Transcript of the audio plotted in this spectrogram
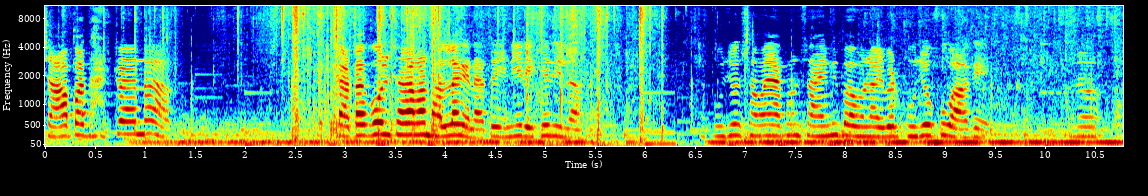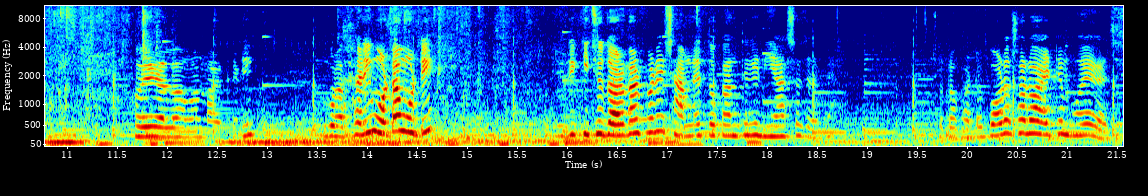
চা পাতাটা না টাটা গোল ছাড়া আমার ভালো লাগে না তো এনে রেখে দিলাম। পুজোর সময় এখন টাইমই পাবো না, এবার পুজো খুব আগে। হয়ে গেল আমার মার্কেটিং গ্রসারি মোটামুটি। যদি কিছু দরকার পড়ে সামনের দোকান থেকে নিয়ে আসা যাবে। ছোটোখাটো, বড়ো সড়ো আইটেম হয়ে গেছে।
